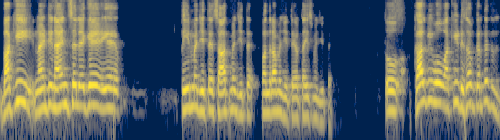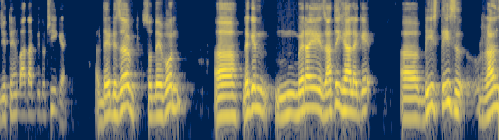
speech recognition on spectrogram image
बाकी 99 से लेके ये तीन में जीते, सात में जीते, पंद्रह में जीते और तेईस में जीते। तो कल भी वो वाकई डिजर्व करते थे तो जीते हैं, बात आपकी तो ठीक है। दे डिजर्व सो दे वोन लेकिन मेरा ये जाती ख्याल है कि बीस तीस रन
